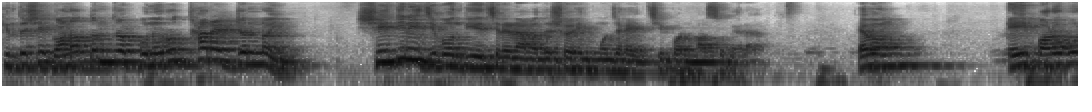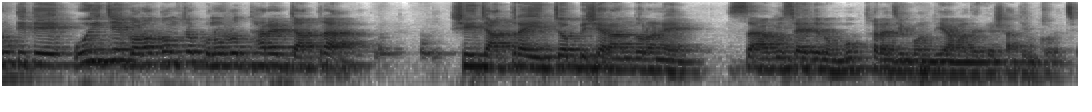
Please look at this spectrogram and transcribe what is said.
কিন্তু সেই গণতন্ত্র পুনরুদ্ধারের জন্যই সেদিনই জীবন দিয়েছিলেন আমাদের শহীদ মুজাহিদ চিপন মাসুমেরা। এবং এই পরবর্তীতে ওই যে গণতন্ত্র পুনরুদ্ধারের যাত্রা, সেই যাত্রায় চব্বিশের আন্দোলনে আবু সাইদ এবং মুক্তরা জীবন দিয়ে আমাদেরকে স্বাধীন করেছে।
